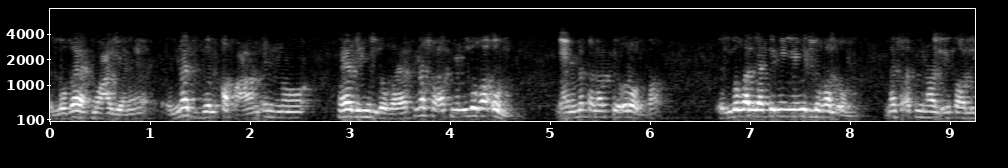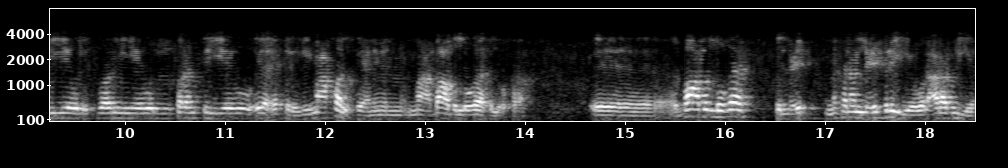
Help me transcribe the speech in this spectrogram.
لغات معينة نجزم قطعا أنه هذه اللغات نشأت من لغة أم. يعني مثلا في أوروبا اللغة اللاتينية هي اللغة الأم. نشأت منها الإيطالية والإسبانية والفرنسية وإلى آخره مع خلط يعني من مع بعض اللغات الأخرى. آه، بعض اللغات. مثلا العبرية والعربية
